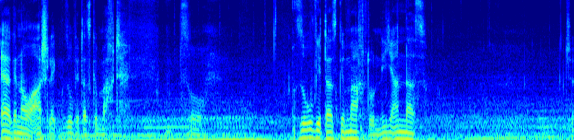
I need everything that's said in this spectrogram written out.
Ja, genau, Arschlecken. So wird das gemacht. So. So wird das gemacht und nicht anders. Tja.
